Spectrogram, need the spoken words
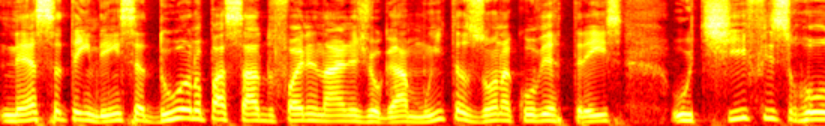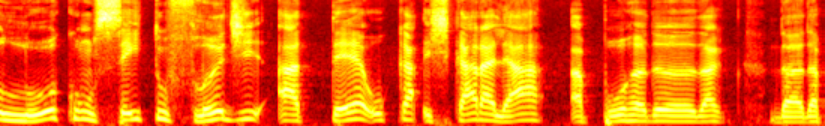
nessa tendência do ano passado do 49ers jogar muita zona cover 3, o Chiefs rolou conceito flood até o escaralhar a porra da, da, da, da.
